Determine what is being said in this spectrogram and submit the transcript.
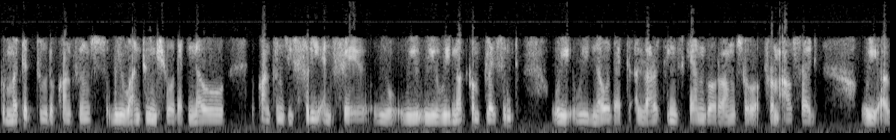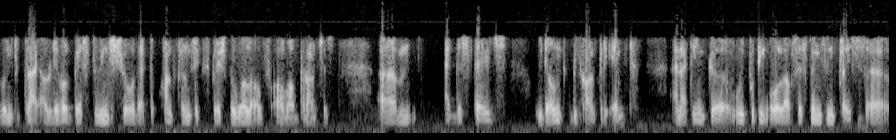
committed to the conference. We want to ensure that no the conference is free and fair. We, we, we, we're not complacent. We, we know that a lot of things can go wrong. So from our side, we are going to try our level best to ensure that the conference expresses the will of, of our branches. Um, at this stage, we don't, we can't preempt. And I think uh, we're putting all our systems in place. Uh,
